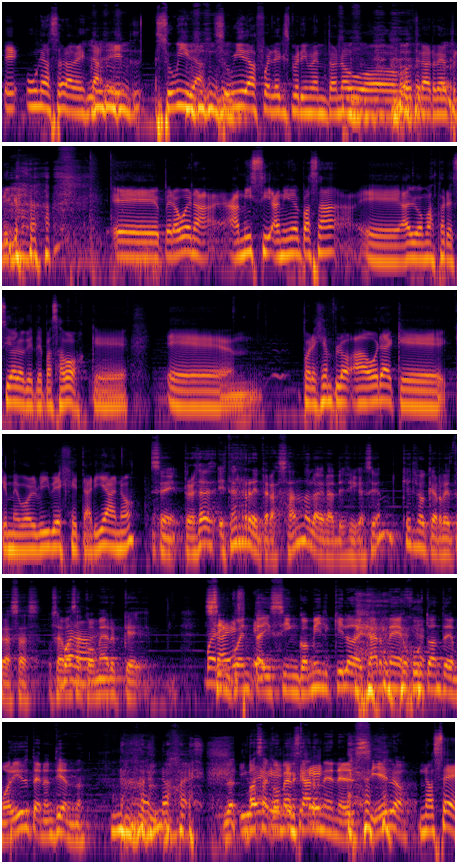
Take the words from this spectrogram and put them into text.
eh, una sola vez. La, eh, su vida, su vida fue el experimento, no hubo otra réplica. Eh, pero bueno, a mí sí, a mí me pasa algo más parecido a lo que te pasa a vos. Que, por ejemplo, ahora que, que me volví vegetariano, Sí, pero ¿estás, estás retrasando la gratificación? ¿Qué es lo que retrasas? O sea, ¿vas a comer que bueno, es- 55 mil kilos de carne justo antes de morirte? No entiendo. no, ¿Vas a comer es- carne en el cielo? No sé,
